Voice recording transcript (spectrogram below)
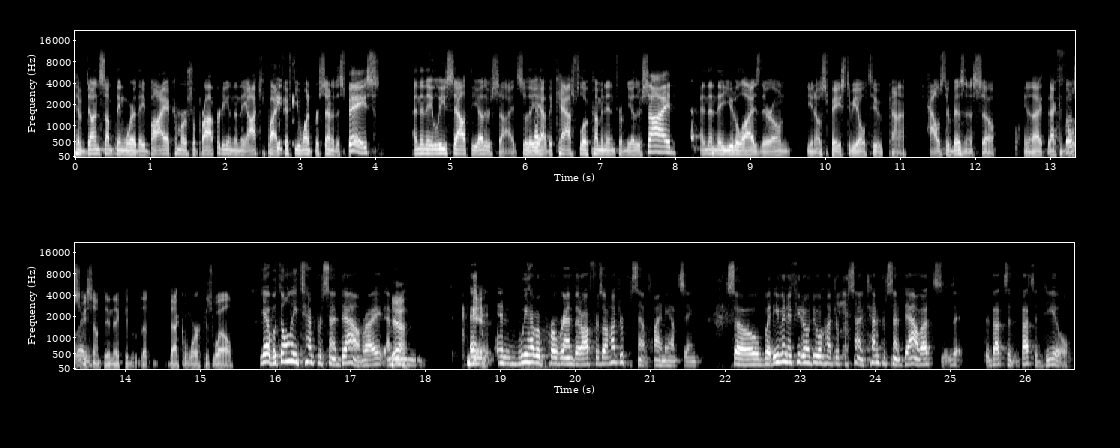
have done something where they buy a commercial property and then they occupy 51% of the space and then they lease out the other side. So they Yep. have the cash flow coming in from the other side and then they utilize their own, you know, space to be able to kind of house their business. So, you know, that, that could also be something that could that, that can work as well. Yeah, with only 10% down, right? I Yeah. mean, and, and we have a program that offers 100% financing. So, but even if you don't do 100%, 10% down, that's that's a that's a deal.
